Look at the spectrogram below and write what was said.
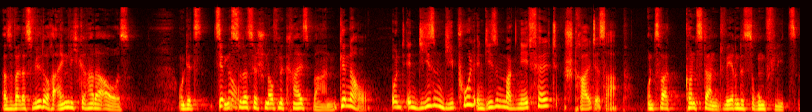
Also, weil das will doch eigentlich geradeaus. Und jetzt zwingst Genau. du das ja schon auf eine Kreisbahn. genau. Und in diesem Dipol, in diesem Magnetfeld strahlt es ab. Und zwar konstant, während es rumflitzt.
